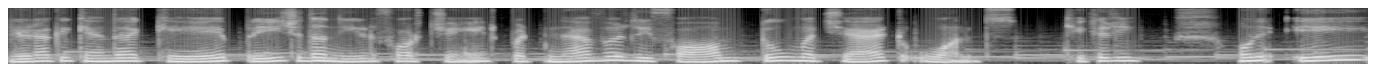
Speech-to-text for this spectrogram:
ਜਿਹੜਾ ਕਿ ਕਹਿੰਦਾ ਹੈ ਕਿ preach the need for change but never reform too much at once ਠੀਕ ਹੈ ਜੀ? ਹੁਣ ਇਹ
